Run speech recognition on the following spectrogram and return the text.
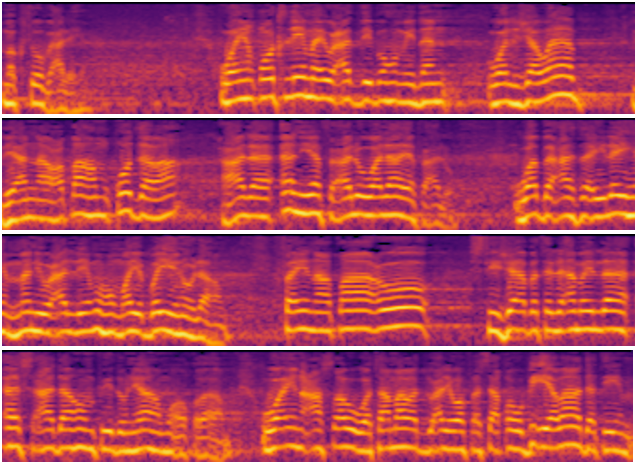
مكتوب عليهم. وإن قلت لما يعذبهم إذا والجواب لأن أعطاهم قدرة على أن يفعلوا ولا يفعلوا. وبعث إليهم من يعلمهم ويبين لهم. فإن أطاعوا استجابة لأمر الله أسعدهم في دنياهم وأخراهم. وإن عصوا وتمردوا عليه وفسقوا بإرادتهم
